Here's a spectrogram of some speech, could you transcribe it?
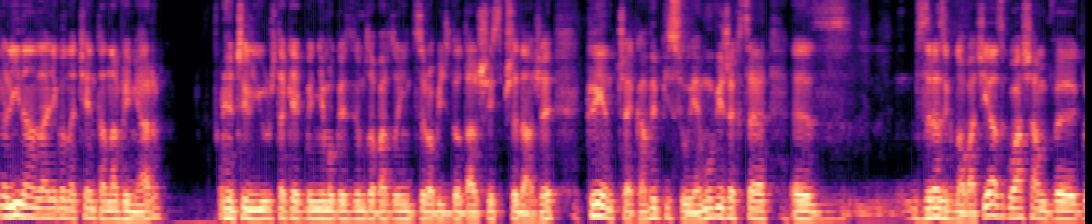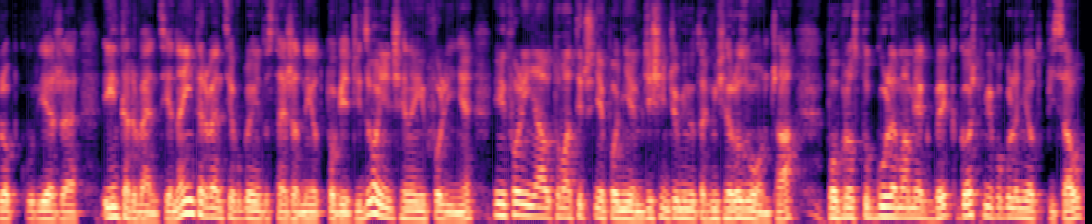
e, lina dla niego nacięta na wymiar, e, czyli już tak jakby nie mogę z nią za bardzo nic zrobić do dalszej sprzedaży. Klient czeka, wypisuje, mówi, że chce zrezygnować. Ja zgłaszam w Glob Kurierze interwencję. Na interwencję w ogóle nie dostaję żadnej odpowiedzi. Dzwonię dzisiaj na infolinię. Infolinia automatycznie po, nie wiem, 10 minutach mi się rozłącza. Po prostu gulę mam jak byk. Gość mi w ogóle nie odpisał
